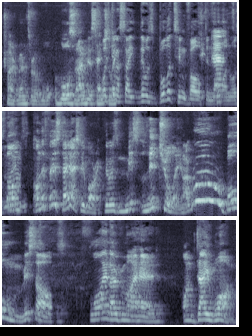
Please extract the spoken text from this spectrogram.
trying to run through a war, a war zone I was essentially. going to say there was bullets involved in that one, wasn't on, there? on the first day, actually, Warwick, there was miss literally like woo, boom, missiles flying over my head on day one.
